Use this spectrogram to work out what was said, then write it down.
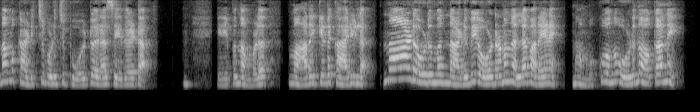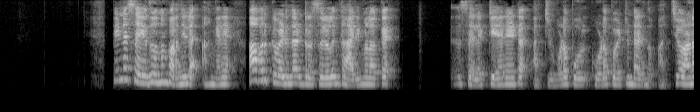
നമുക്ക് അടിച്ചു പൊളിച്ച് പോയിട്ട് വരാം സേതുവേട്ടാ. ഇനിയിപ്പോ നമ്മൾ മാറിക്കേണ്ട കാര്യമില്ല. നാട് ഓടുമ്പോ നടുവേ ഓടണം എന്നല്ല പറയണേ. നമുക്കും ഒന്ന് ഓടി നോക്കാന്നേ. പിന്നെ സേതു ഒന്നും പറഞ്ഞില്ല. അങ്ങനെ അവർക്ക് വേണ്ട ഡ്രസ്സുകളും കാര്യങ്ങളൊക്കെ സെലക്ട് ചെയ്യാനായിട്ട് അച്ചും കൂടെ പോയി കൂടെ പോയിട്ടുണ്ടായിരുന്നു. അച്ചു ആണ്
